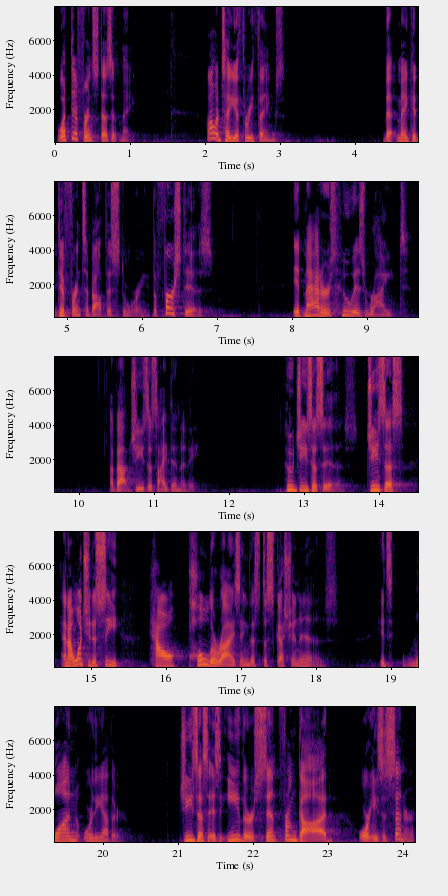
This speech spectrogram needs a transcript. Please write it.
What difference does it make? I want to tell you three things that make a difference about this story. The first is it matters who is right about jesus identity who jesus is. Jesus and i want you to see how polarizing this discussion is. It's one or the other Jesus is either sent from God or he's a sinner.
